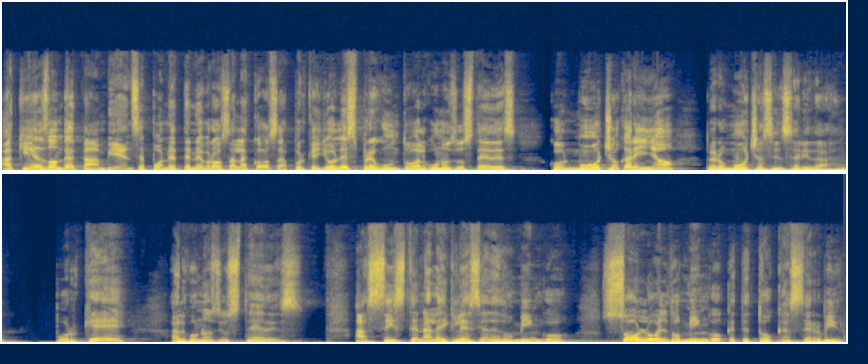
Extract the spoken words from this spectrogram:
Aquí es donde también se pone tenebrosa la cosa, porque yo les pregunto a algunos de ustedes con mucho cariño, pero mucha sinceridad, ¿por qué algunos de ustedes asisten a la iglesia de domingo solo el domingo que te toca servir?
